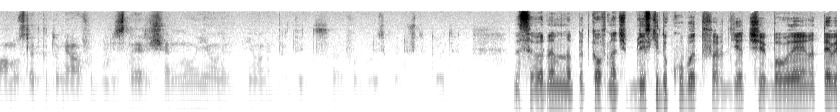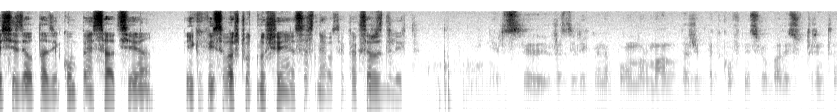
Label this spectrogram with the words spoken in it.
Нормално, след като няма футболист, не е решен, но имаме, имаме предвид футболист, който ще дойде. Да се върнем на Петков. Значи, близки до клуба твърдят, че благодарение на тебе си взел тази компенсация. И какви са вашите отношения с него? Как се разделихте? И ние се разделихме напълно нормално. Даже Петков ми се обади сутринта,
